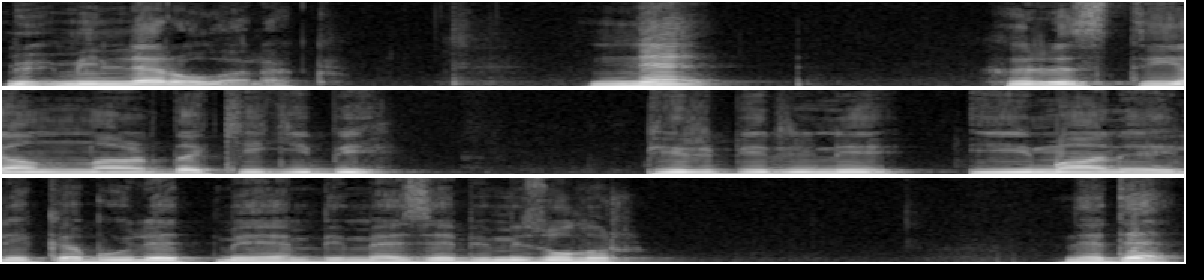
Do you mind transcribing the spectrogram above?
müminler olarak ne Hristiyanlardaki gibi birbirini iman ehli kabul etmeyen bir mezhebimiz olur ne de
